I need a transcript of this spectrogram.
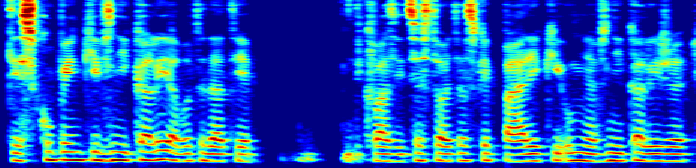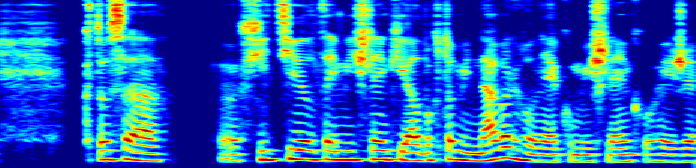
tie skupinky vznikali, alebo teda tie kvázi cestovateľské páriky u mňa vznikali, že kto sa chytil tej myšlienky, alebo kto mi navrhol nejakú myšlienku, hej, že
